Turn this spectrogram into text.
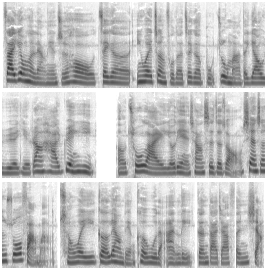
在用了两年之后，这个因为政府的这个补助嘛的邀约，也让他愿意呃出来，有点像是这种现身说法嘛，成为一个亮点客户的案例，跟大家分享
